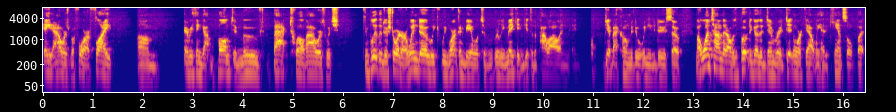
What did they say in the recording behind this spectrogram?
eight hours before our flight, um, everything got bumped and moved back 12 hours, which completely destroyed our window. We, we weren't going to be able to really make it and get to the powwow and, and, get back home to do what we need to do. So my one time that I was booked to go to Denver, it didn't work out. We had to cancel, but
